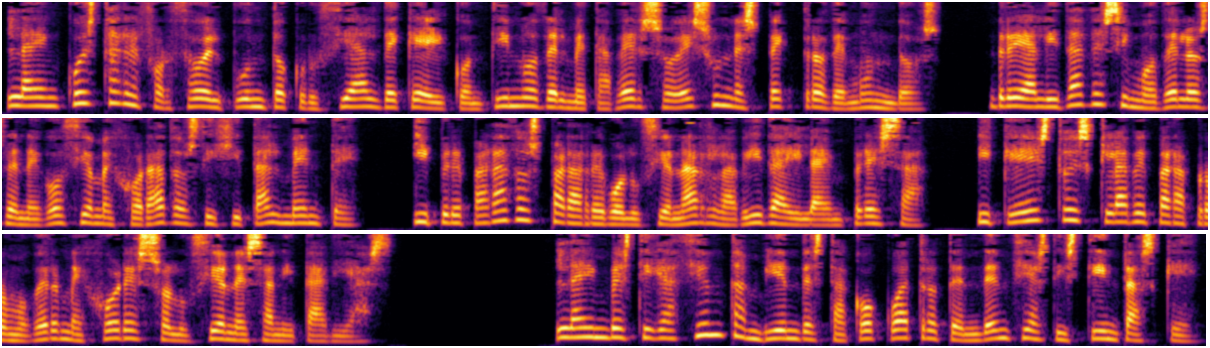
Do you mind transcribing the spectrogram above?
La encuesta reforzó el punto crucial de que el continuo del metaverso es un espectro de mundos, realidades y modelos de negocio mejorados digitalmente, y preparados para revolucionar la vida y la empresa, y que esto es clave para promover mejores soluciones sanitarias. La investigación también destacó cuatro tendencias distintas que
